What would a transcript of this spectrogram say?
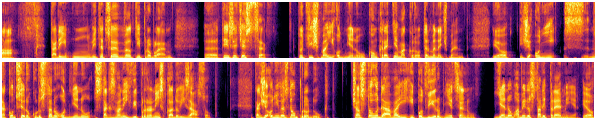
A tady, mm, víte, co je velký problém? E, ty řetězce, totiž mají odměnu, konkrétně makro, ten management, jo, že oni z- na konci roku dostanou odměnu z takzvaných vyprodaných skladových zásob. Takže oni veznou produkt, často ho dávají i pod výrobní cenu, jenom aby dostali prémie, jo?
